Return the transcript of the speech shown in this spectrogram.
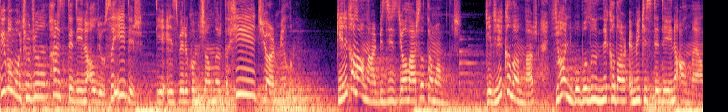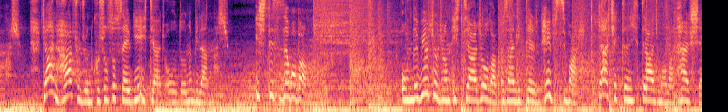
Bir baba çocuğunun her istediğini alıyorsa iyidir diye ezbere konuşanları da hiç yormayalım. Geri kalanlar bizi izliyorlarsa tamamdır. Geriye kalanlar yani babalığın ne kadar emek istediğini anlayanlar. Yani her çocuğun koşulsuz sevgiye ihtiyacı olduğunu bilenler. İşte size babam. Onda bir çocuğun ihtiyacı olan özelliklerin hepsi var. Gerçekten ihtiyacım olan her şey.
